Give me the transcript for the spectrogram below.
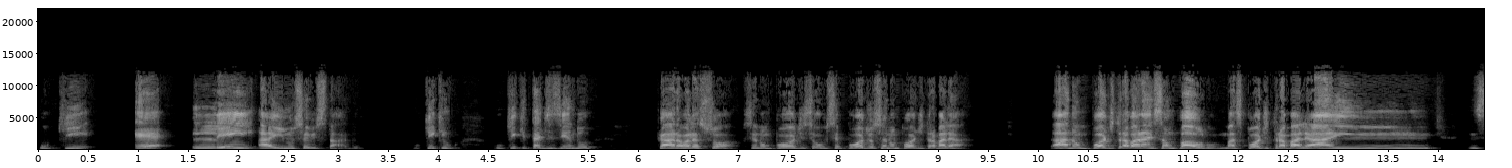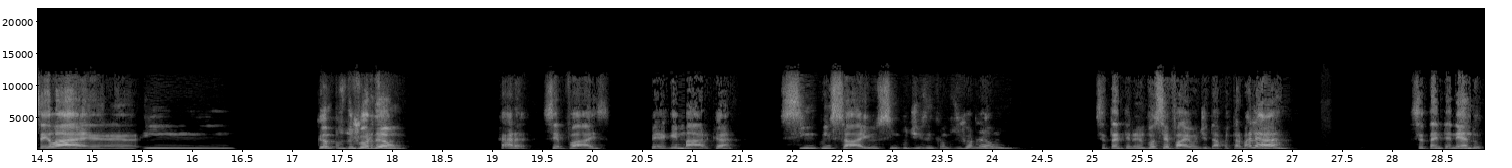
o que é lei aí no seu estado. O que que o que está dizendo? Cara, olha só, você não pode, ou você pode ou você não pode trabalhar. Ah, não pode trabalhar em São Paulo, mas pode trabalhar em, em sei lá, é, em Campos do Jordão. Cara, você faz, pega e marca cinco ensaios, cinco dias em Campos do Jordão. Você está entendendo? Você vai onde dá para trabalhar. Você está entendendo?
